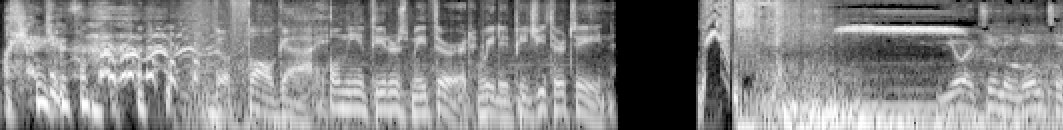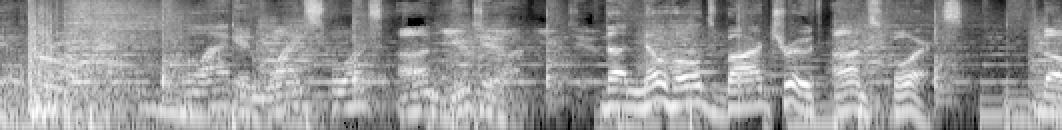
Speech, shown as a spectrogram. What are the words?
The Fall Guy. Only in theaters May 3rd. Rated PG-13. You're tuning into Black and White Sports on YouTube. The no holds barred truth on sports. The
